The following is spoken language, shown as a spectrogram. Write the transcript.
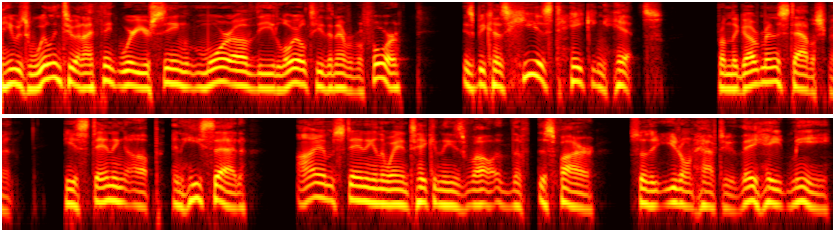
And he was willing to. And I think where you're seeing more of the loyalty than ever before is because he is taking hits from the government establishment. He is standing up, and he said, "I am standing in the way and taking these the, this fire so that you don't have to. They hate me."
